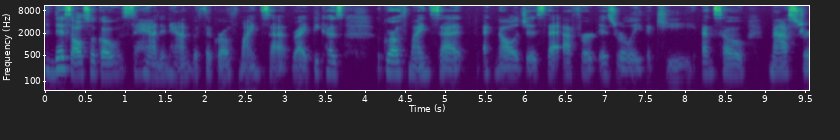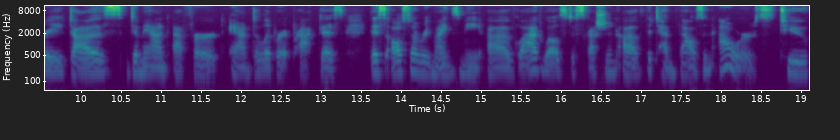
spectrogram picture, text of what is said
This also goes hand in hand with the growth mindset, right? Because a growth mindset acknowledges that effort is really the key. And so mastery does demand effort and deliberate practice. This also reminds me of Gladwell's discussion of the 10,000 hours to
